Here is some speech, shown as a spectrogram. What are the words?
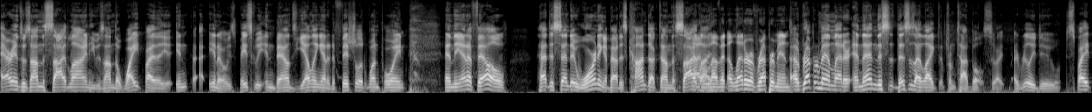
Arians was on the sideline. He was on the white by the in, uh, you know, he's basically inbounds, yelling at an official at one point, and the NFL had to send a warning about his conduct on the sideline. I love it. A letter of reprimand. A reprimand letter, and then this is this is I liked from Todd Bowles. So I, I really do, despite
